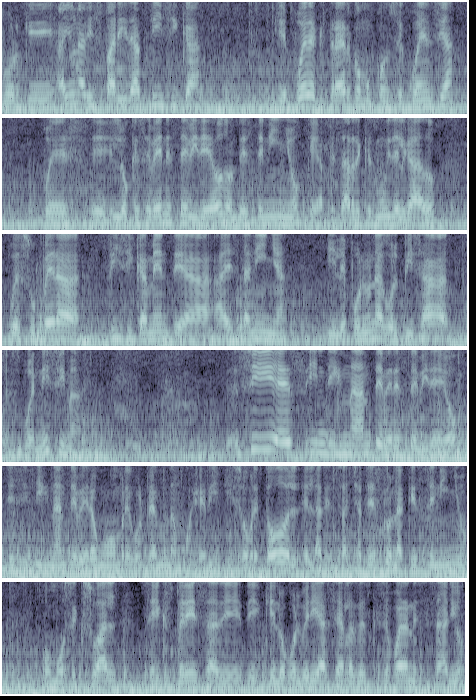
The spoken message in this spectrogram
porque hay una disparidad física que puede traer como consecuencia pues eh, lo que se ve en este video donde este niño, que a pesar de que es muy delgado, pues supera físicamente a, esta niña y le pone una golpiza pues buenísima. Sí, es indignante ver este video, es indignante ver a un hombre golpeando a una mujer y, sobre todo la desfachatez con la que este niño homosexual se expresa de, que lo volvería a hacer las veces que se fuera necesario.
